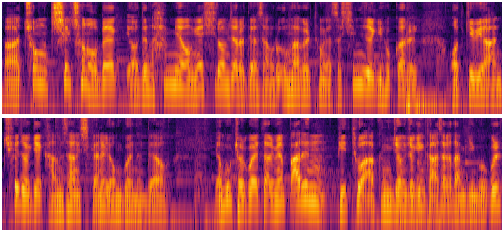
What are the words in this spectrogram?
아, 총 7,581명의 실험자를 대상으로 음악을 통해서 심리적인 효과를 얻기 위한 최적의 감상 시간을 연구했는데요. 연구 결과에 따르면 빠른 비트와 긍정적인 가사가 담긴 곡을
